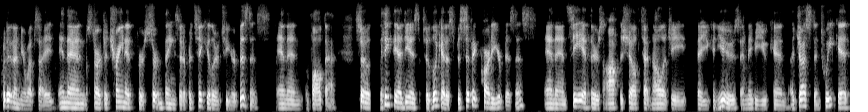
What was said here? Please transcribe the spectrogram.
put it on your website, and then start to train it for certain things that are particular to your business, and then evolve that. So I think the idea is to look at a specific part of your business and then see if there's off the shelf technology that you can use and maybe you can adjust and tweak it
